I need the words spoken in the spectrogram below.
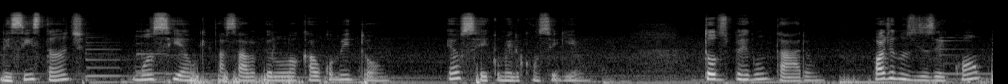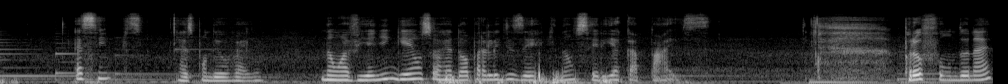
Nesse instante, um ancião que passava pelo local comentou: Eu sei como ele conseguiu. Todos perguntaram: Pode nos dizer como? É simples, respondeu o velho. Não havia ninguém ao seu redor para lhe dizer que não seria capaz. Profundo, né?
